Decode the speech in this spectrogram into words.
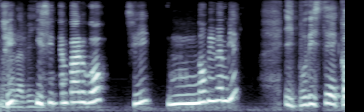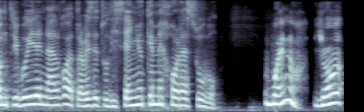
¿sí? Y sin embargo, ¿sí? No viven bien. ¿Y pudiste contribuir en algo a través de tu diseño? ¿Qué mejoras hubo? Bueno, yo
